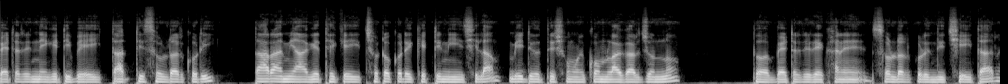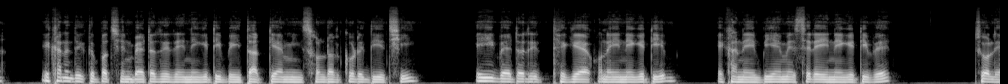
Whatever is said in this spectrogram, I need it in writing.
ব্যাটারির নেগেটিভে এই তারটি সোল্ডার করি। তার আমি আগে থেকেই ছোট করে কেটে নিয়েছিলাম, ভিডিওতে সময় কম লাগার জন্য। তো ব্যাটারির এখানে সোল্ডার করে দিচ্ছি এই তার। এখানে দেখতে পাচ্ছেন ব্যাটারির এই নেগেটিভ এই তারটি আমি সোল্ডার করে দিয়েছি। এই ব্যাটারির থেকে এখন এই নেগেটিভ এখানে বিএমএসের এই নেগেটিভে চলে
